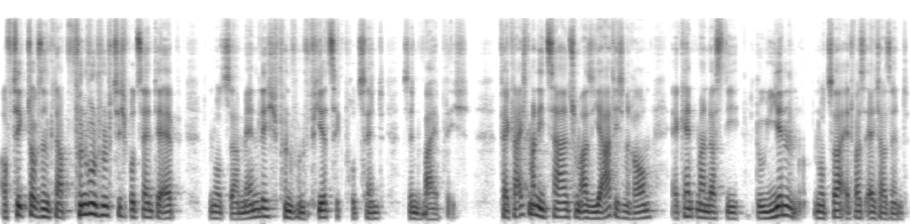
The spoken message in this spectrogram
Auf TikTok sind knapp 55 Prozent der App-Nutzer männlich, 45 Prozent sind weiblich. Vergleicht man die Zahlen zum asiatischen Raum, erkennt man, dass die Douyin-Nutzer etwas älter sind.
